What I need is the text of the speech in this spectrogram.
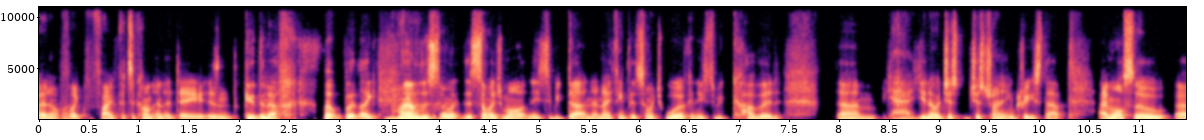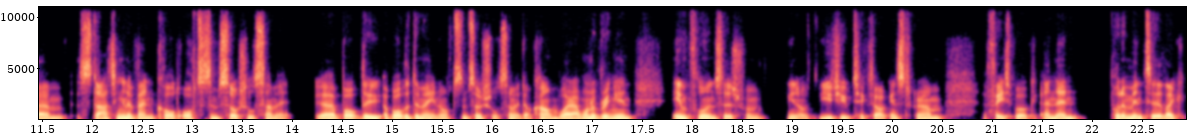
I don't know if like five bits of content a day isn't good enough, but like you know, there's so much there's so much more that needs to be done, and I think there's so much work that needs to be covered. Um, yeah, you know, just just trying to increase that. I'm also um, starting an event called Autism Social Summit. Uh, bought the I bought the domain autismsocialsummit.com where I want to bring in influencers from you know YouTube, TikTok, Instagram, Facebook, and then put them into like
